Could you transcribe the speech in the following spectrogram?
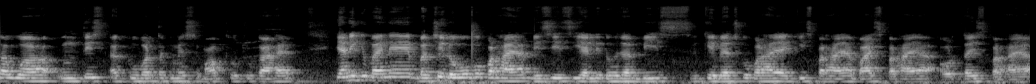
था, वह 29 अक्टूबर तक में समाप्त हो चुका है। यानी कि मैंने बच्चे लोगों को पढ़ाया बी सी सी 2020 के बैच को पढ़ाया 21 पढ़ाया 22 पढ़ाया और 23 पढ़ाया।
